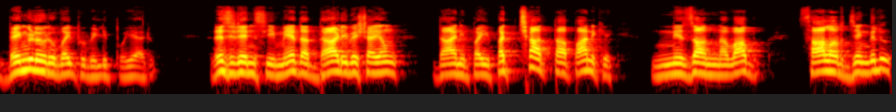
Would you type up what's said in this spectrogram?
బెంగళూరు వైపు వెళ్ళిపోయారు. రెసిడెన్సీ మీద దాడి విషయం దానిపై పశ్చాత్తాపానికి నిజాం నవాబ్ సాలర్ జంగులు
